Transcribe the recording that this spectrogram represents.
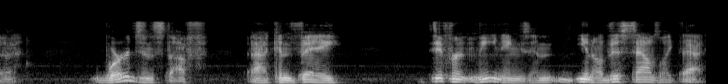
uh, words and stuff uh, convey different meanings and you know this sounds like that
